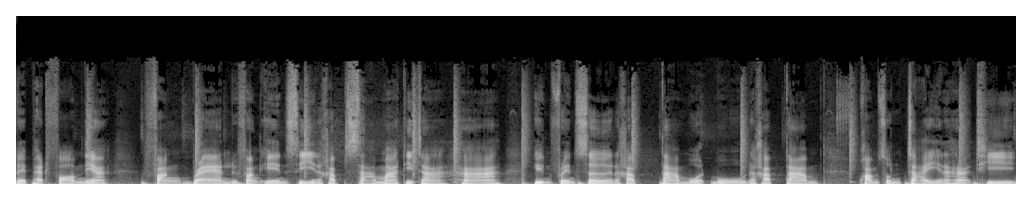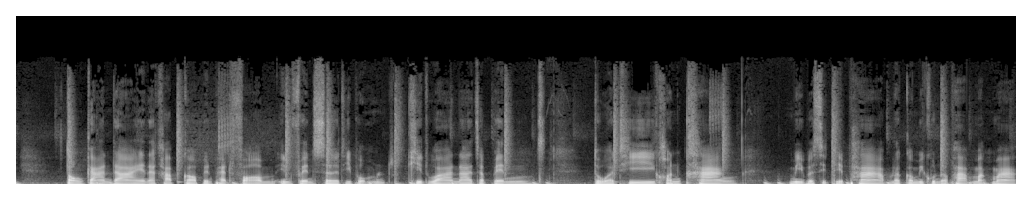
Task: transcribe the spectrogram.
ในแพลตฟอร์มเนี้ยฝั่งแบรนด์หรือฝั่งเอเจนซีนะครับสามารถที่จะหาอินฟลูเอนเซอร์นะครับตามหมวดหมู่นะครับตามความสนใจนะฮะที่ต้องการได้นะครับ ก็เป็นแพลตฟอร์มอินฟลูเอนเซอร์ที่ผมคิดว่าน่าจะเป็นตัวที่ค่อนข้างมีประสิทธิภาพ แล้วก็มีคุณภาพมาก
